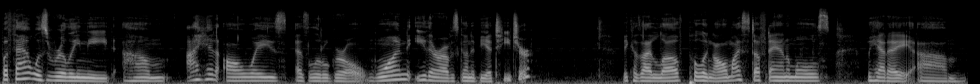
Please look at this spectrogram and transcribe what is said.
But that was really neat. Um, I had always, as a little girl, one either I was going to be a teacher because I love pulling all my stuffed animals. We had a um,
